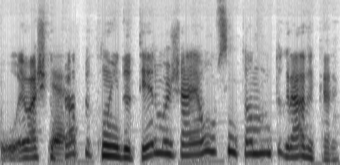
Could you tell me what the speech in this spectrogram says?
Eu acho que é. o próprio cunho do termo já é um sintoma muito grave, cara.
